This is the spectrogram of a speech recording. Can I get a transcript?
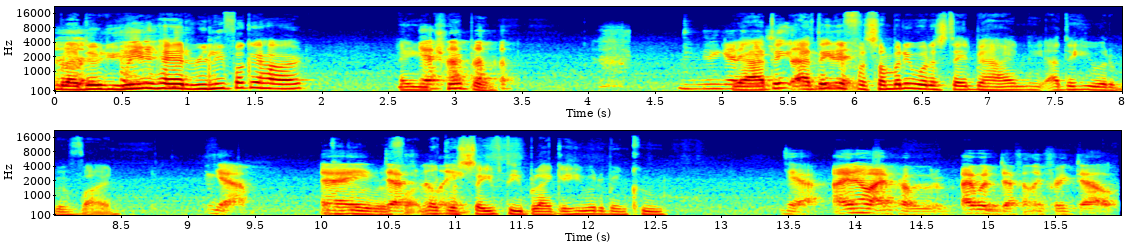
Be like, dude, you hit your head really fucking hard, and you're Yeah. tripping. Yeah, I think I think good. if somebody would have stayed behind, I think he would have been fine. yeah, I I would've fine. definitely. like a safety blanket. He would have been cool. Yeah, I know. I probably would have. I would have definitely freaked out.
